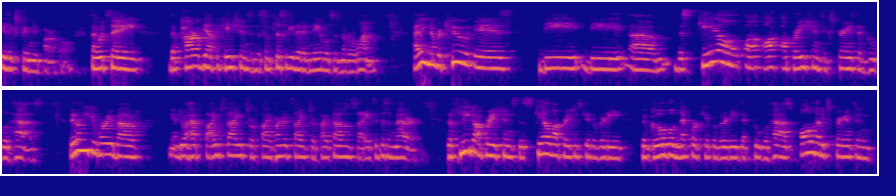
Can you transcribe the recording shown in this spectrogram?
is extremely powerful. So I would say the power of the applications and the simplicity that it enables is number one. I think number two is the the um, the scale uh, operations experience that Google has. They don't need to worry about you know do I have five sites or 500 sites or 5,000 sites? It doesn't matter. The fleet operations, the scaled operations capability, the global network capability that Google has, all of that experience in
